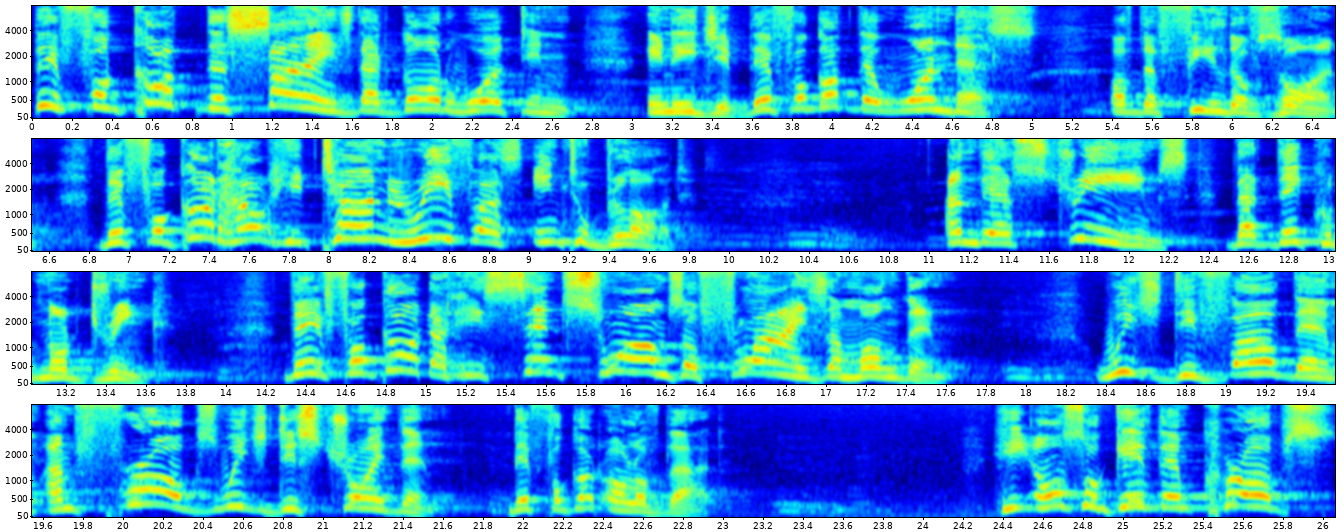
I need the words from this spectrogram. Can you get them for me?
They forgot the signs that God worked in, in Egypt. They forgot the wonders of the field of Zoan. They forgot how he turned rivers into blood and their streams that they could not drink. They forgot that he sent swarms of flies among them, which devoured them, and frogs which destroyed them. They forgot all of that. He also gave them crops.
